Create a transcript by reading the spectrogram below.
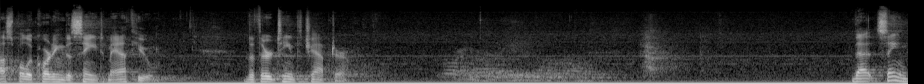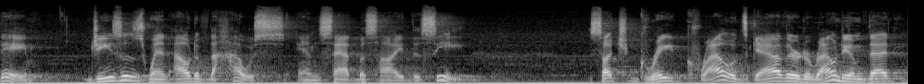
Gospel according to St. Matthew, the 13th chapter. That same day, Jesus went out of the house and sat beside the sea. Such great crowds gathered around him that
